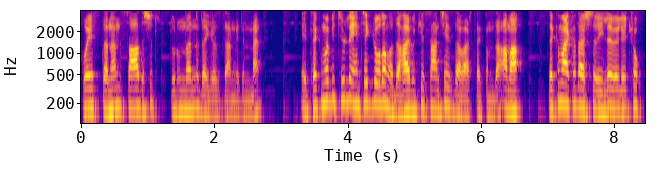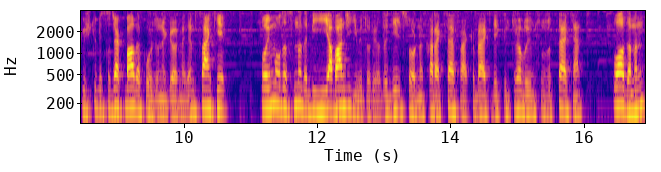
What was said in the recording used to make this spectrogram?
Cuesta'nın sağ dışı durumlarını da gözlemledim ben. E, takıma bir türlü entegre olamadı. Halbuki Sanchez de var takımda ama takım arkadaşlarıyla öyle çok güçlü bir sıcak bağ da kurduğunu görmedim. Sanki soyunma odasında da bir yabancı gibi duruyordu. Dil sorunu, karakter farkı, belki de kültürel uyumsuzluk derken bu adamın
